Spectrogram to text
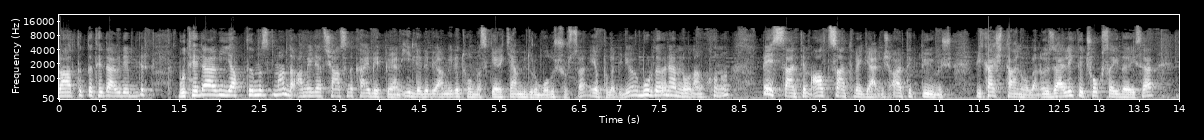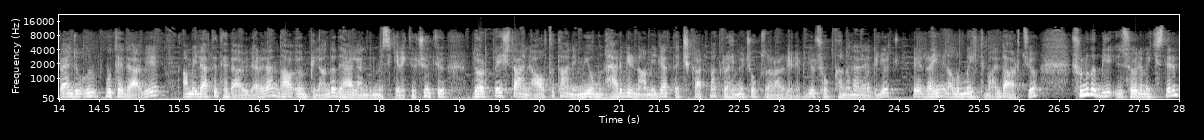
Rahatlıkla tedavi edilebilir. Bu tedavi yaptığımız zaman da ameliyat şansını kaybetmiyor. Yani ille de bir ameliyat olması gereken bir durum oluşursa yapılabiliyor. Burada önemli olan konu 5 santim 6 santime gelmiş artık büyümüş birkaç tane olan özellikle çok sayıda ise bence bu, bu tedavi ameliyatlı tedavilerden daha ön planda değerlendirilmesi gerekiyor. Çünkü 4-5 tane 6 tane miyomun her birini ameliyatla çıkartmak rahime çok zarar verebiliyor. Çok kanama Evet. olabiliyor ve rahimin alınma ihtimali de artıyor. Şunu da bir söylemek isterim.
